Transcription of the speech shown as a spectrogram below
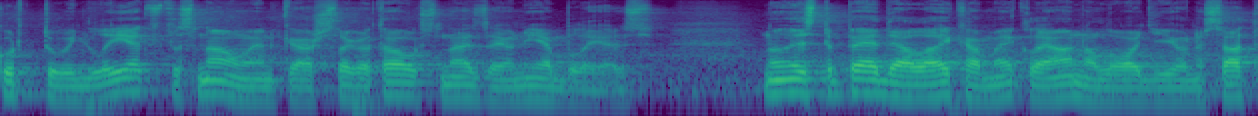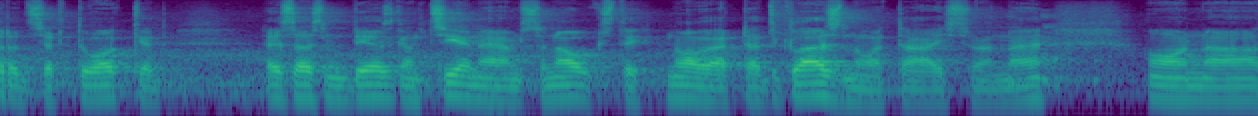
kur tu viņu lietas. Tas nav vienkārši sagat augstu un aizēju un iebliezi. Nu, es pēdējā laikā meklēju analoģiju, un es atradu to, ka es esmu diezgan cienējams un augsti novērtēts gleznotājs. Un uh,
